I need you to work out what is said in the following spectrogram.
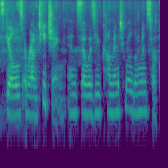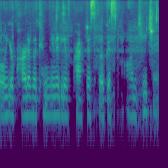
skills around teaching. And so as you come into a Lumen Circle, you're part of a community of practice focused on teaching.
